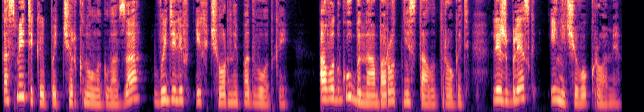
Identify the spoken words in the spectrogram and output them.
Косметикой подчеркнула глаза, выделив их черной подводкой. А вот губы, наоборот, не стала трогать, лишь блеск и ничего кроме.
